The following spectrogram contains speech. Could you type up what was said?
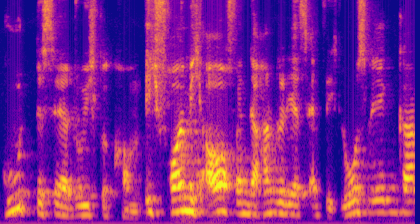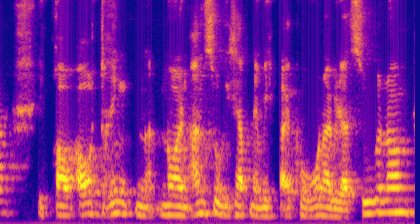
gut bisher durchgekommen. Ich freue mich auch, wenn der Handel jetzt endlich loslegen kann. Ich brauche auch dringend einen neuen Anzug. Ich habe nämlich bei Corona wieder zugenommen.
